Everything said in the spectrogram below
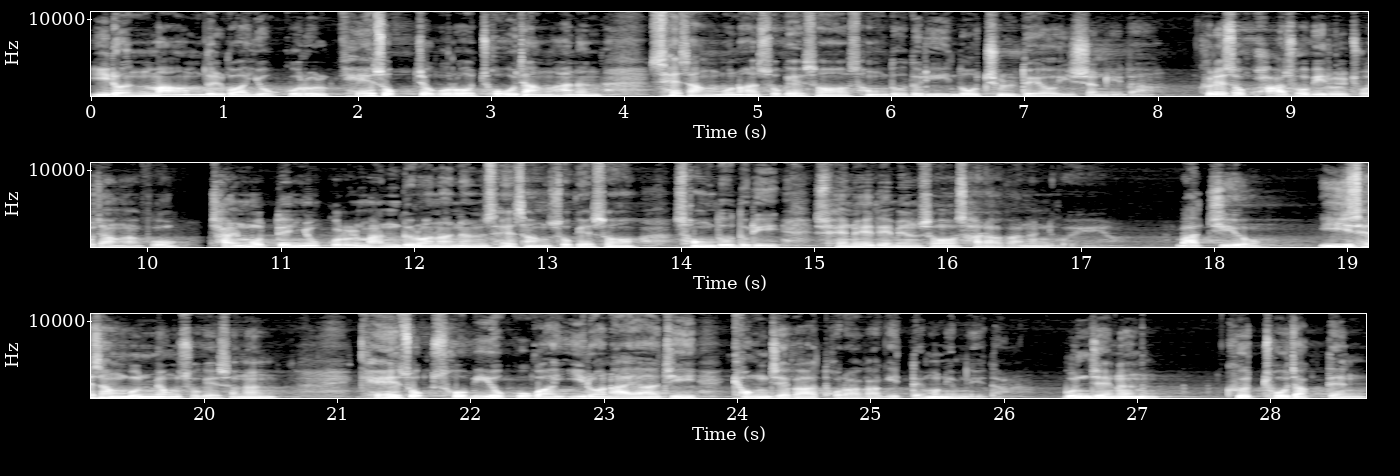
이런 마음들과 욕구를 계속적으로 조장하는 세상 문화 속에서 성도들이 노출되어 있습니다. 그래서 과소비를 조장하고 잘못된 욕구를 만들어내는 세상 속에서 성도들이 쇠뇌되면서 살아가는 거예요. 맞지요? 이 세상 문명 속에서는 계속 소비 욕구가 일어나야지 경제가 돌아가기 때문입니다. 문제는 그 조작된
